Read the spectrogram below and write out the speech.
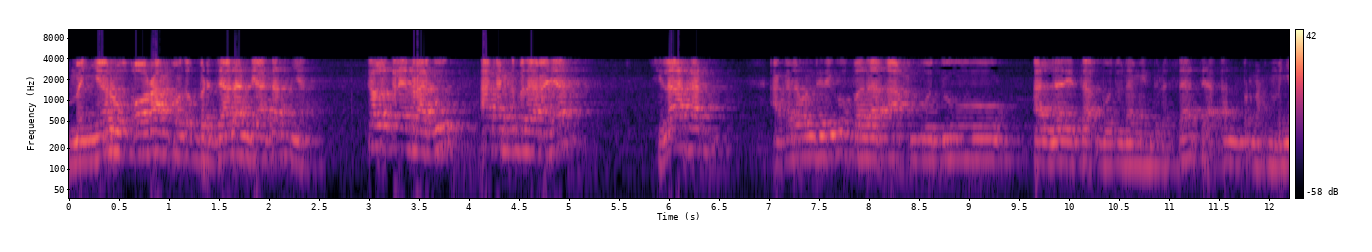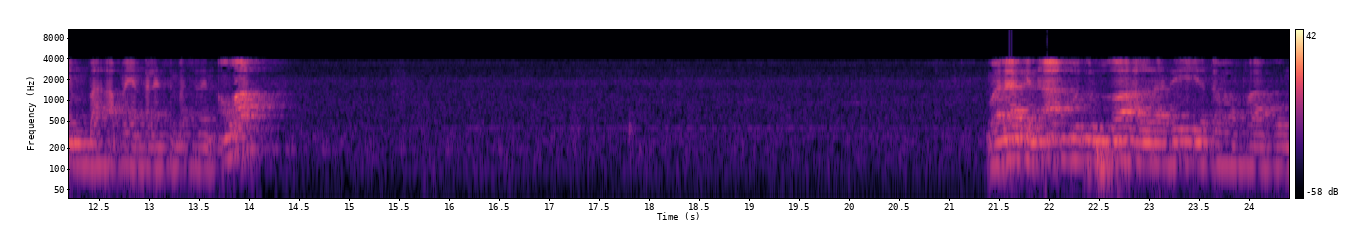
menyeru orang untuk berjalan di atasnya. Kalau kalian ragu akan kebenarannya silakan. Akan diriku pada a'budu Allah butuh min saya tidak akan pernah menyembah apa yang kalian sembah selain Allah. Walakin a'budullah alladhi yatawaffakum.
